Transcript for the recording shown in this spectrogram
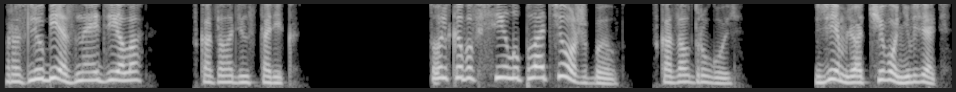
Разлюбезное дело, сказал один старик. Только бы в силу платеж был, сказал другой. Землю от чего не взять?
